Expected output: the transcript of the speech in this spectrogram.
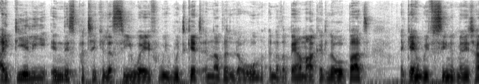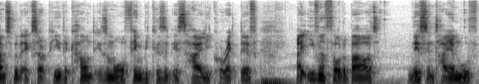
ideally, in this particular C wave, we would get another low, another bear market low, but again, we've seen it many times with XRP, the count is morphing because it is highly corrective. I even thought about this entire move.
